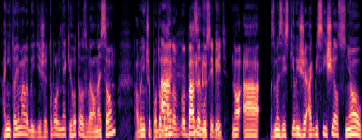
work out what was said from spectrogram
Ani to nemalo byť, že to bol nejaký hotel s wellnessom, alebo niečo podobné. Áno, bazén musí byť. No a sme zistili, že ak by si išiel s ňou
